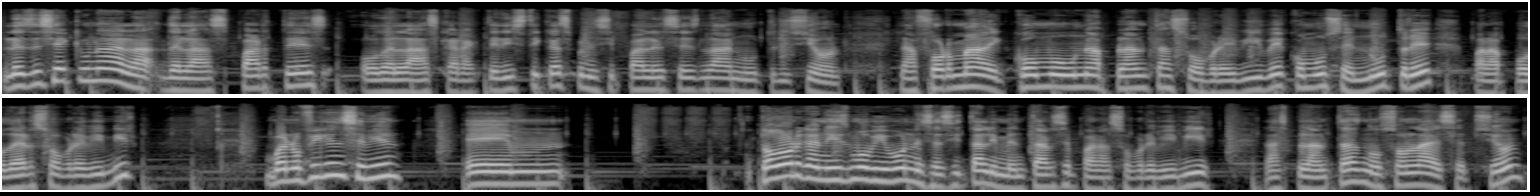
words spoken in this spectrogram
Les decía que una de, las partes o de las características principales es la nutrición, la forma de cómo una planta sobrevive, cómo se nutre para poder sobrevivir. Bueno, fíjense bien, em, todo organismo vivo necesita alimentarse para sobrevivir. Las plantas no son la excepción.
